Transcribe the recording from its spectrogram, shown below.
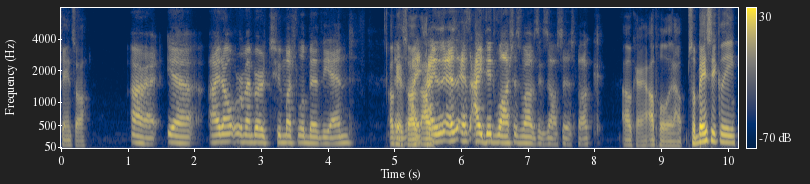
Chainsaw. All right. Yeah, I don't remember too much. A little bit at the end. Okay, so I, I, I'll- as, as I did watch this while I was exhausted as fuck. Okay, I'll pull it out. So basically,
